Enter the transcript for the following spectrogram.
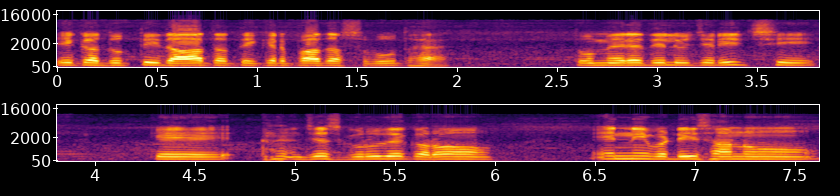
ਇੱਕ ਅਦੁੱਤੀ ਦਾਤ ਅਤੇ ਕਿਰਪਾ ਦਾ ਸਬੂਤ ਹੈ। ਤੋਂ ਮੇਰੇ ਦਿਲ ਵਿੱਚ ਰੀਝ ਸੀ ਕਿ ਜਿਸ ਗੁਰੂ ਦੇ ਘਰੋਂ ਇੰਨੀ ਵੱਡੀ ਸਾਨੂੰ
